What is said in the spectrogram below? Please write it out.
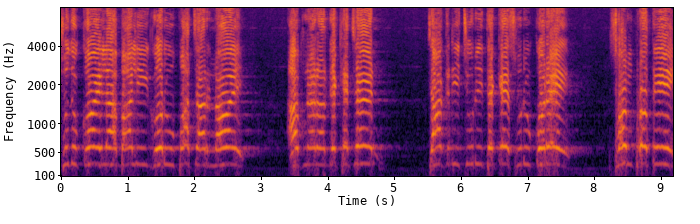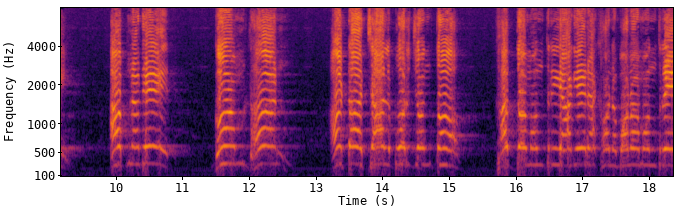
শুধু কয়লা, বালি, গরু, পাচার নয়, আপনারা দেখেছেন, চাকরি চুরি থেকে শুরু করে সম্প্রতি আপনাদের গম, ধান, আটা, চাল পর্যন্ত খাদ্যমন্ত্রী, আগের এখন বনমন্ত্রী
